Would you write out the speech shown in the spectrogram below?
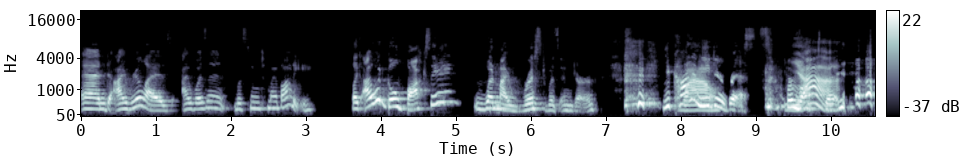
and I realized I wasn't listening to my body. Like I would go boxing when my mm. wrist was injured. you kind of wow. need your wrists for yeah. boxing.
